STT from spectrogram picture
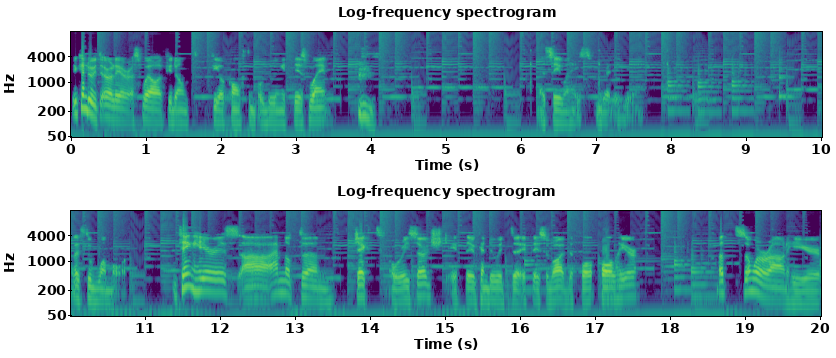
You can do it earlier as well if you don't feel comfortable doing it this way. Let's see when he's ready here. Let's do one more. The thing here is, uh, I have not um, checked or researched if they can do it uh, if they survive the fall, fall here. But somewhere around here,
